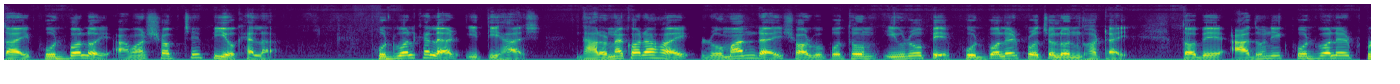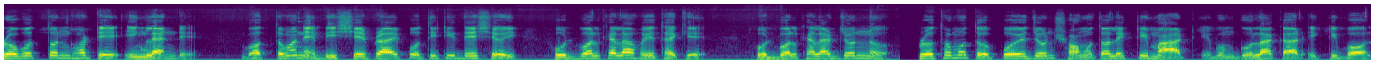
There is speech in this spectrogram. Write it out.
তাই ফুটবলই আমার সবচেয়ে প্রিয় খেলা। ফুটবল খেলার ইতিহাস। ধারণা করা হয় রোমানরাই সর্বপ্রথম ইউরোপে ফুটবলের প্রচলন ঘটায়। তবে আধুনিক ফুটবলের প্রবর্তন ঘটে ইংল্যান্ডে। বর্তমানে বিশ্বের প্রায় প্রতিটি দেশেই ফুটবল খেলা হয়ে থাকে। ফুটবল খেলার জন্য প্রথমত প্রয়োজন সমতল একটি মাঠ এবং গোলাকার একটি বল।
